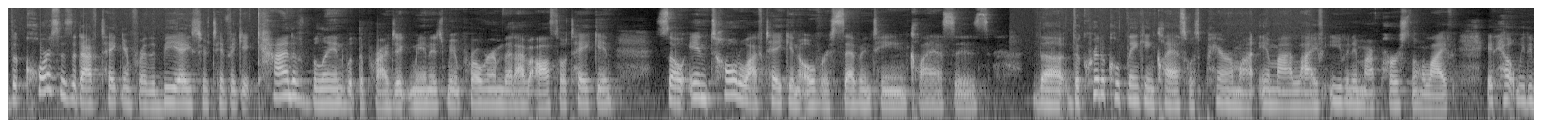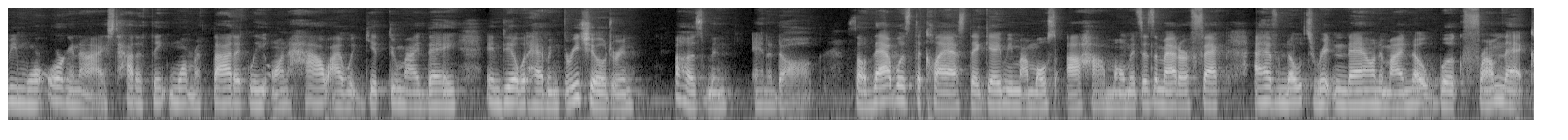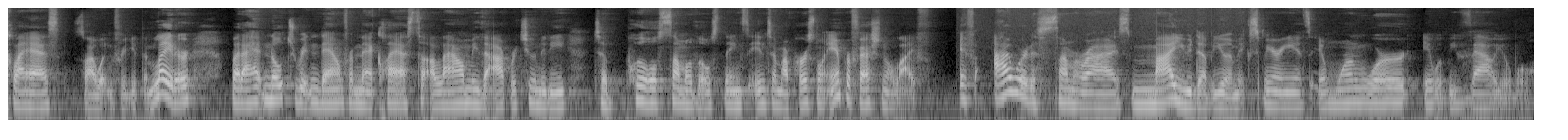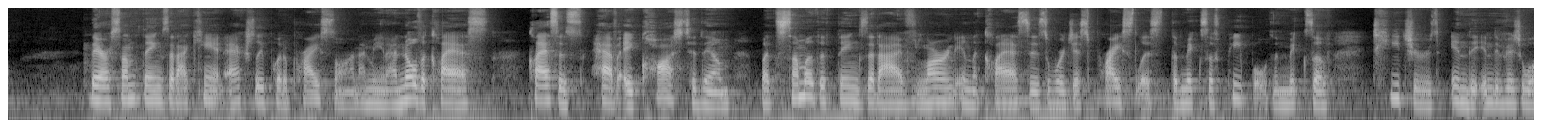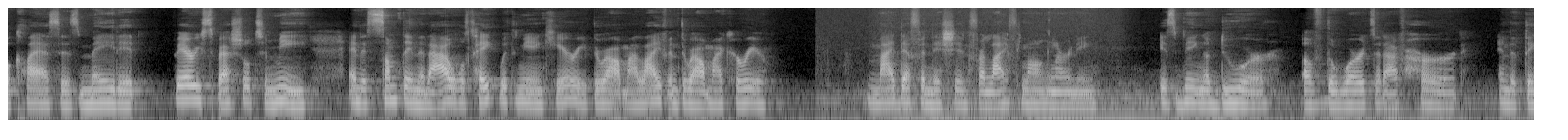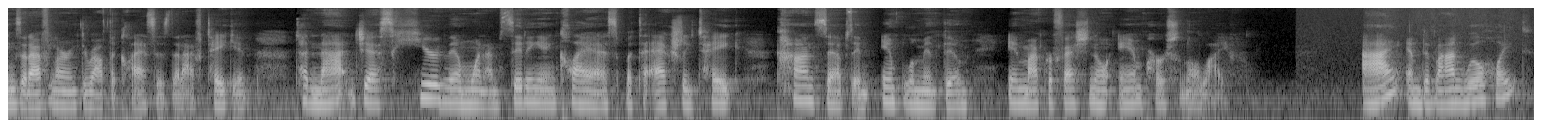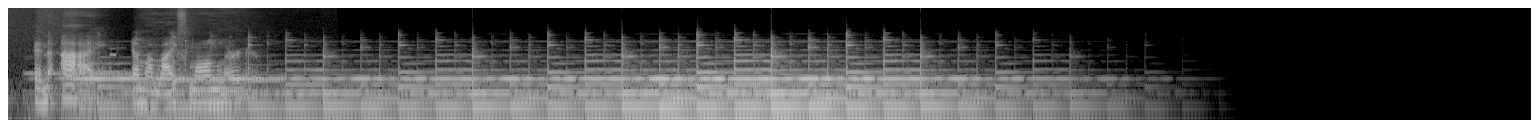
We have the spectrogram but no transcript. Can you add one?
The courses that I've taken for the BA certificate kind of blend with the project management program that I've also taken. So in total, I've taken over 17 classes. The, the critical thinking class was paramount in my life, even in my personal life. It helped me to be more organized, how to think more methodically on how I would get through my day and deal with having three children, a husband, and a dog. So that was the class that gave me my most aha moments. As a matter of fact, I have notes written down in my notebook from that class so I wouldn't forget them later. But I had notes written down from that class to allow me the opportunity to pull some of those things into my personal and professional life. If I were to summarize my UWM experience in one word, it would be valuable. There are some things that I can't actually put a price on. I mean, I know the class classes have a cost to them, but some of the things that I've learned in the classes were just priceless. The mix of people, the mix of teachers in the individual classes made it very special to me. And it's something that I will take with me and carry throughout my life and throughout my career. My definition for lifelong learning is being a doer of the words that I've heard and the things that I've learned throughout the classes that I've taken to not just hear them when I'm sitting in class, but to actually take concepts and implement them in my professional and personal life. I am Devonne Wilhoit, and I am a lifelong learner.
